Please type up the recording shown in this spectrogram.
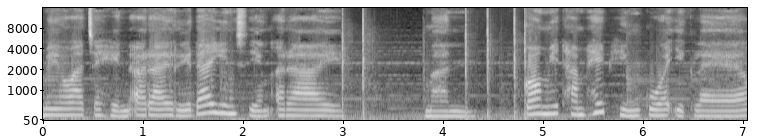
ไม่ว่าจะเห็นอะไรหรือได้ยินเสียงอะไร มันก็มิทำให้ผิงกลัวอีกแล้ว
